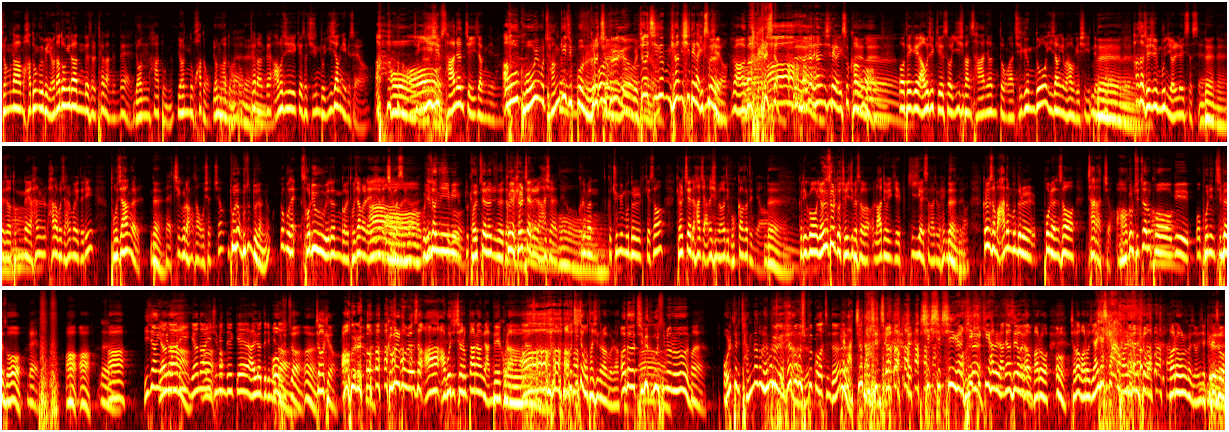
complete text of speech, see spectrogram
경남 하동읍의 연화동이라는 데서 태어났는데 연하동이요? 연화동. 연화동. 네, 네. 태어났는데 아버지께서 지금도 이장님이세요. 어. 24년째 이장님. 어, 거의 뭐 장기 집권을. 그렇죠. 어, 그러게요. 저는 지금 현 시대가 익숙해요. 네. 아, 네. 그렇죠. 여전히 현 시대가 익숙하고 네, 네. 어, 되게 아버지께서 24년 동안 지금도 이장님을 하고 계시기 때문에 네, 네. 항상 저희 집 문이 열려 있었어요. 네, 네. 그래서 동네 할, 할아버지 할머니들이 도장을 네. 네, 찍으러 항상 오셨죠. 도장, 무슨 도장이요? 그뭐 서류 이런 거에 도장을 예전에 아, 찍었어요. 그 이장님이. 또 결제를 해주셔야 돼요. 그죠 결제를 하셔야 돼요. 오. 그러면 그 주민분들께서 결제를 하지 않으시면 어디 못 가거든요. 네. 그리고 연설도 저희 집에서 라디오 이게 기기가 있어가지고 했거든요. 네, 네. 그러면서 많은 분들을 보면서 자랐죠. 아, 그럼 진짜로 거기 뭐 본인 집에서 네. 아, 아, 네. 아, 이장입니다. 연화리 연화리 아, 주민들께 알려드립니다. 어, 진짜. 예. 정확해요. 아 그래요? 그걸 보면서 아 아버지처럼 따라하면 안 되겠구나. 아, 아 버지 진짜 못하시더라고요. 아, 나 집에 그거 있으면은 네. 어릴 때 장난으로 해보고 그러게 싶지 해보고? 싶을 것 같은데. 해봤죠, 나 진짜. 네, 씩씩씩, 킥킥킥 하는, 안녕하세요. 하면 바로, 어. 전화 바로 오지, 야, 이 자식아! 바로 오는 거죠. 이제 그래서,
